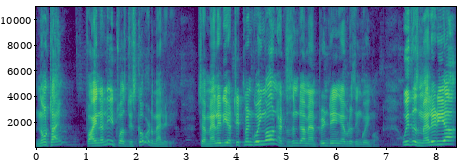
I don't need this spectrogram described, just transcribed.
No time. Finally, it was discovered malaria. So malaria treatment going on, at the same time I am printing, everything going on. With this malaria,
